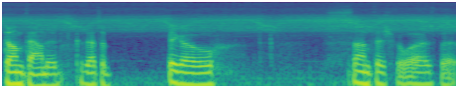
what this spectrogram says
dumbfounded because that's a big old sunfish if it was, but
